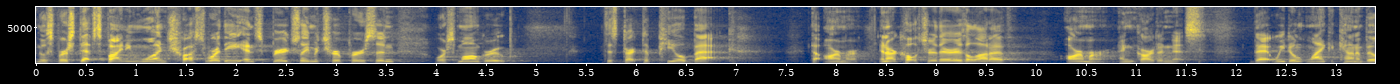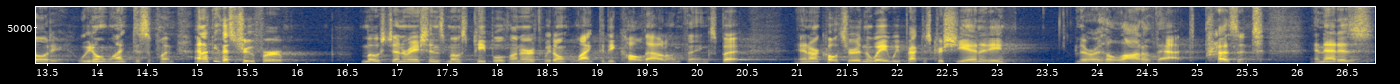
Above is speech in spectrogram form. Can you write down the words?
those first steps, finding one trustworthy and spiritually mature person or small group to start to peel back the armor. In our culture, there is a lot of armor and guardedness that we don't like accountability, we don't like discipline. And I think that's true for most generations, most people on earth. We don't like to be called out on things. But in our culture and the way we practice Christianity, there is a lot of that present. And that is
